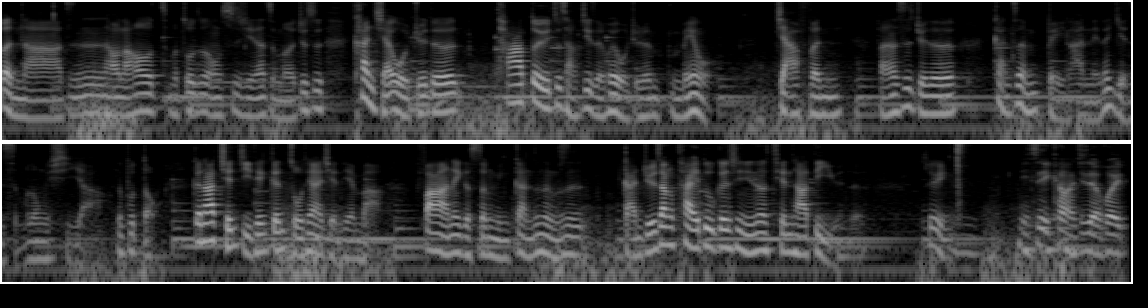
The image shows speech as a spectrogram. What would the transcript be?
笨啊，只是好然后怎么做这种事情啊，怎么就是看起来我觉得他对于这场记者会，我觉得没有加分，反而是觉得。干这很北蓝呢，在演什么东西呀、那不懂。跟他前几天跟昨天还前天吧发的那个声明，干真的是感觉上态度跟心情那天差地远的。所以 你自己看完记者会，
